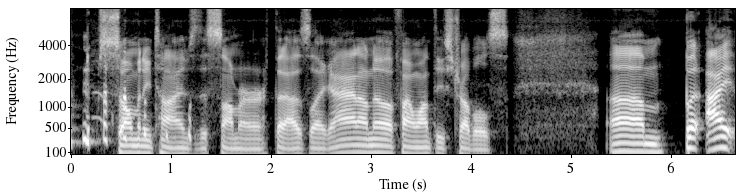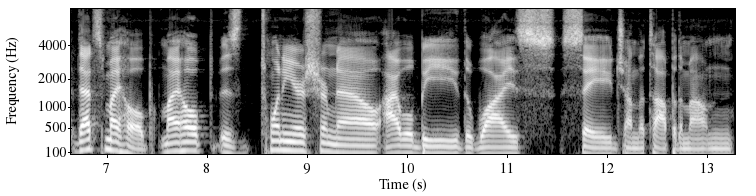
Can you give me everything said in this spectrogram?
so many times this summer that I was like, I don't know if I want these troubles. Um, but I that's my hope. My hope is 20 years from now I will be the wise sage on the top of the mountain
